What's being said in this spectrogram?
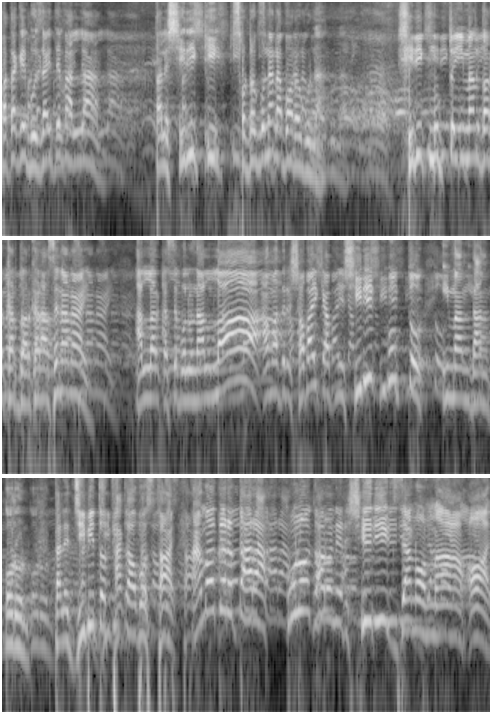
কথা কথাকে বুঝাইতে পারলাম? তাহলে শিরিক কি ছোট গুণা না বড় গুণা? শিরিক মুক্ত ইমান দরকার দরকার আছে না নাই? আল্লাহর কাছে বলুন, আল্লাহ, আমাদের সবাইকে আপনি শিরিক মুক্ত ইমান দান করুন। তাহলে জীবিত থাকা অবস্থায় আমাদের তারা কোন ধরনের শিরিক যেন না হয়।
